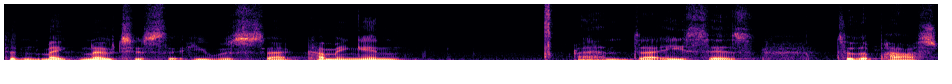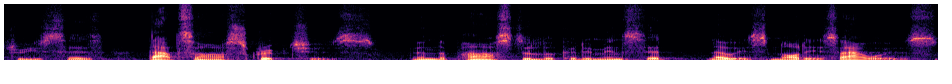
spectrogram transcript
didn't make notice that he was uh, coming in. And uh, he says, to the pastor, he says, That's our scriptures. And the pastor looked at him and said, No, it's not, it's ours.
